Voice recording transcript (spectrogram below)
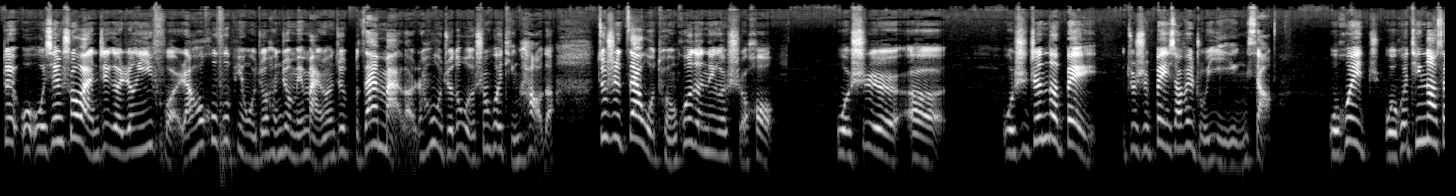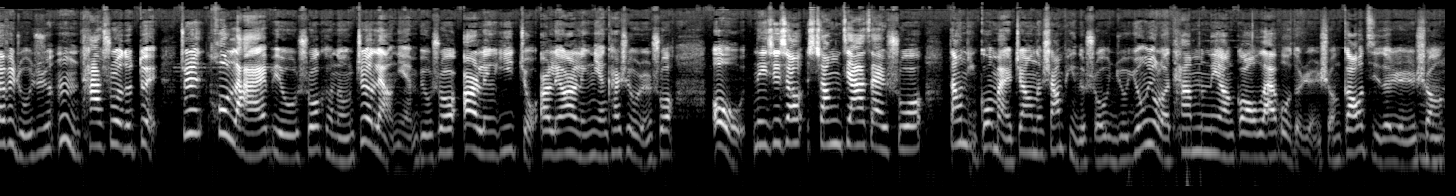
对我，我先说完这个扔衣服，然后护肤品我就很久没买，然后就不再买了。然后我觉得我的生活挺好的，就是在我囤货的那个时候，我是呃，我是真的被就是被消费主义影响，我会我会听到消费者就是嗯他说的对，就是后来比如说可能这两年，比如说二零一九、二零二零年开始有人说，哦那些销商家在说，当你购买这样的商品的时候，你就拥有了他们那样高 level 的人生、高级的人生、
